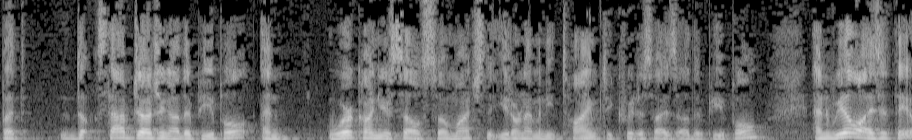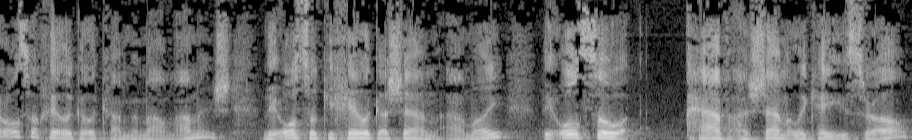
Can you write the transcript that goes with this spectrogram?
but stop judging other people and work on yourself so much that you don't have any time to criticize other people, and realize that they are also chelik mamish. They also kichelik Hashem amoi. They also have Hashem Elikei Yisrael,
